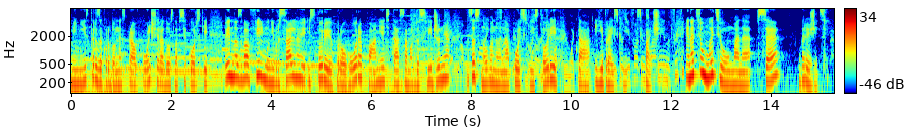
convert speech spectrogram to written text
міністр закордонних справ Польщі Радослав Сікорський. Він назвав фільм універсальною історією про горе, пам'ять та самодослідження, заснованою на польській історії та єврейській спадщині. І на цю миті у мене все. Бережіть себе.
